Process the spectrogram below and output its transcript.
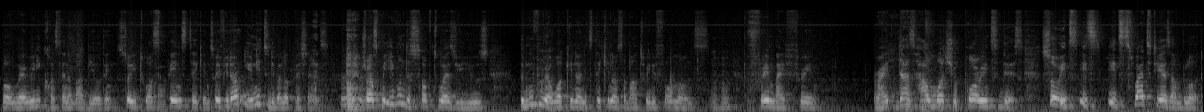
but we're really concerned about building. So it was painstaking. So if you don't, you need to develop patience. Mm-hmm. Trust me, even the softwares you use, the movie we're working on, it's taking us about 24 months, mm-hmm. frame by frame, right? That's how much you pour into this. So it's, it's, it's sweat, tears, and blood.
